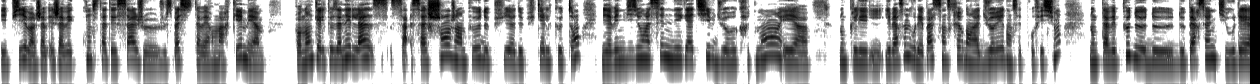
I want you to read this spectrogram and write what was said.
Et puis, bah, j'avais constaté ça, je ne sais pas si tu avais remarqué, mais euh, pendant quelques années, là, ça, ça, change un peu depuis euh, depuis quelques temps, mais il y avait une vision assez négative du recrutement et donc les, les personnes ne voulaient pas s'inscrire dans la durée dans cette profession. Donc tu avais peu de, de, de, personnes qui voulaient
